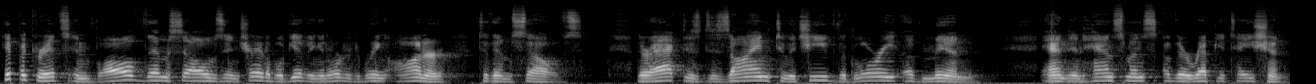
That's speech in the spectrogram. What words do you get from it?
Hypocrites involve themselves in charitable giving in order to bring honor to themselves. Their act is designed to achieve the glory of men and enhancements of their reputation.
